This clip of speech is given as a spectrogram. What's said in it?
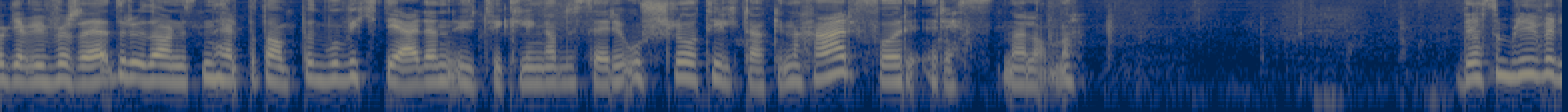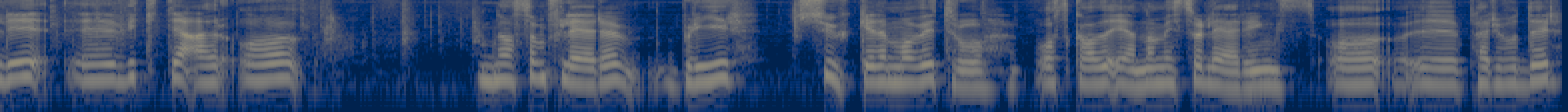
Ok, vi får se. Trude Arnesen, helt på tampen. Hvor viktig er den utviklinga du ser i Oslo og tiltakene her for resten av landet? Det som blir veldig eh, viktig, er å Nå som flere blir syke, det må vi tro, og skal gjennom isoleringsperioder,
